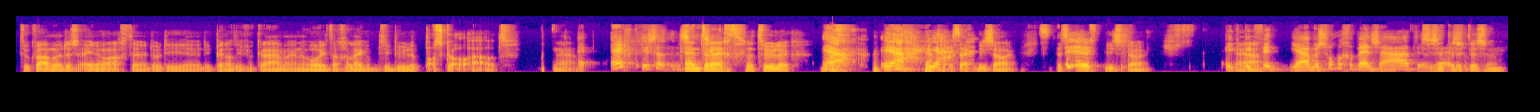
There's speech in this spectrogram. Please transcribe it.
Toen kwamen we dus 1-0 achter door die, eh, die penalty van Kramer. En dan hoor je het dan gelijk op de tribune. Pascal Oud. Ja. E- Echt? Is dat... En terecht, natuurlijk. Ja, ja, ja. dat is echt bizar. Dat is echt bizar. Ik, Ja. ik vind, ja, maar sommige mensen haten Ze zitten ertussen.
